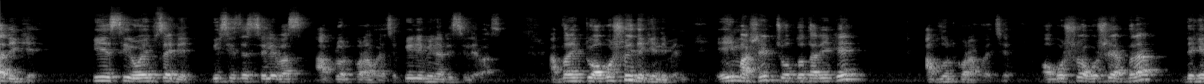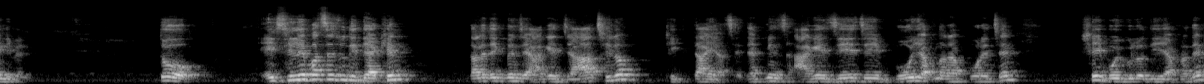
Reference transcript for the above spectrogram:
তারিখে পিএসসির ওয়েবসাইটে বিসিএস এর সিলেবাস আপলোড করা হয়েছে প্রিলিমিনারি সিলেবাস আপনারা একটু অবশ্যই দেখে নেবেন, এই মাসের চোদ্দ তারিখে আপলোড করা হয়েছে। অবশ্যই অবশ্যই আপনারা দেখে নেবেন। তো এই সিলেবাসে যদি দেখেন, তাহলে দেখবেন যে আগে যা ছিল ঠিক তাই আছে। দ্যাট মিনস আগে যে যে বই আপনারা পড়েছেন, সেই বইগুলো দিয়ে আপনাদের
